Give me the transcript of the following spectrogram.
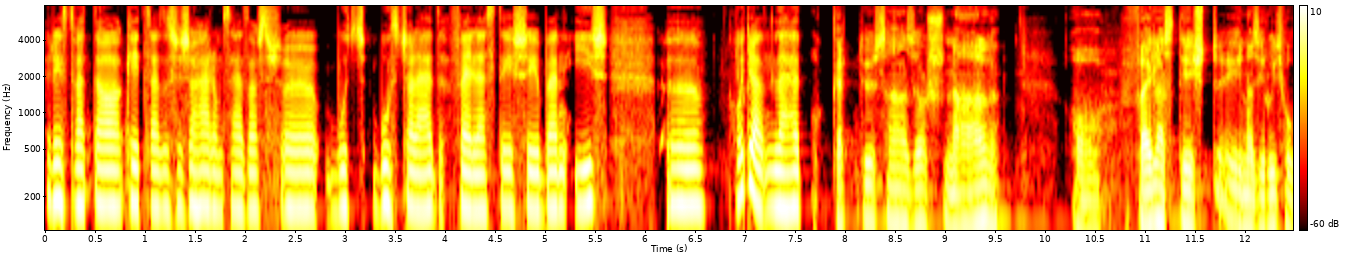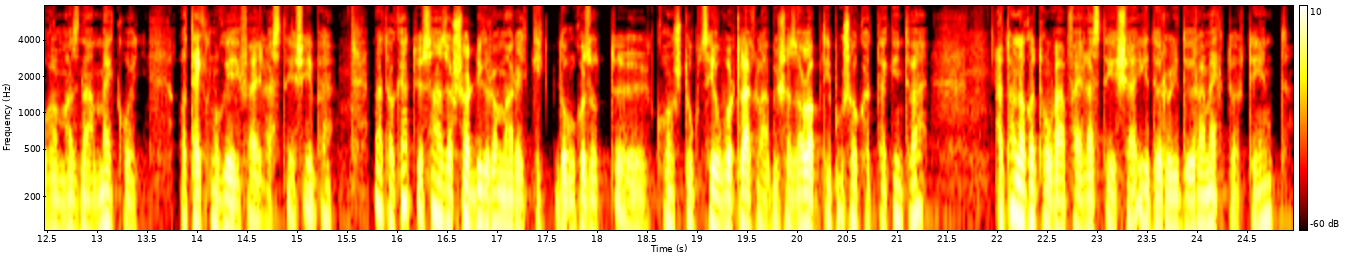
Részt vett a 200-as és a 300-as buszcsalád fejlesztésében is. Hogyan lehet? A 200-asnál a fejlesztést én azért úgy fogalmaznám meg, hogy a technológiai fejlesztésébe. Mert a 200-as addigra már egy kidolgozott konstrukció volt, legalábbis az alaptípusokat tekintve. Hát annak a továbbfejlesztése időről időre megtörtént,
